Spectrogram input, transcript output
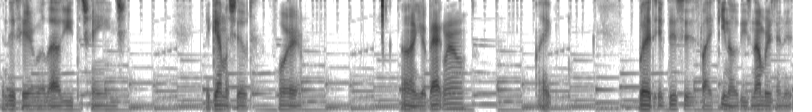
And this here will allow you to change the gamma shift for uh, your background. Like but if this is like you know these numbers and it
